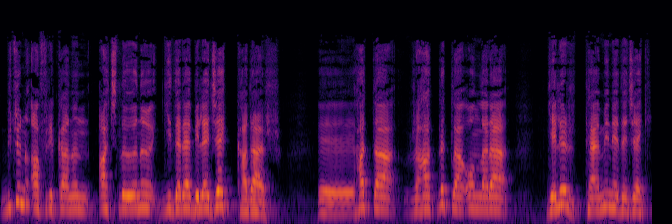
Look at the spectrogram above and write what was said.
bütün Afrika'nın açlığını giderebilecek kadar e, hatta rahatlıkla onlara gelir temin edecek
